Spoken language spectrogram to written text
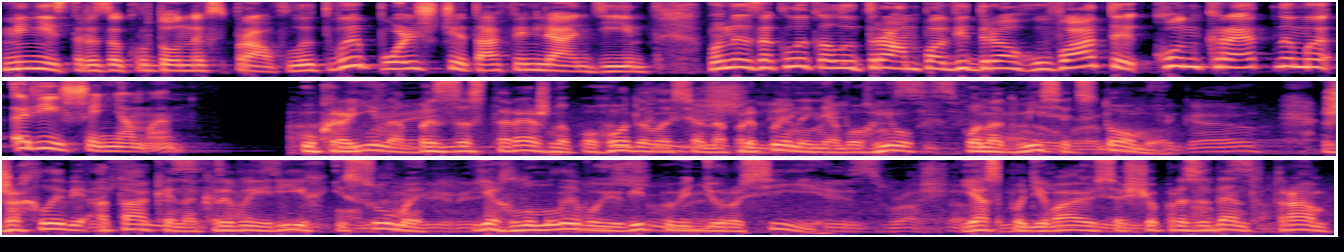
міністри закордонних справ Литви, Польщі та Фінляндії. Вони закликали Трампа відреагувати конкретними рішеннями. Україна беззастережно погодилася на припинення вогню понад місяць тому. Жахливі атаки на Кривий Ріг і Суми є глумливою відповіддю Росії. Я сподіваюся, що президент Трамп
